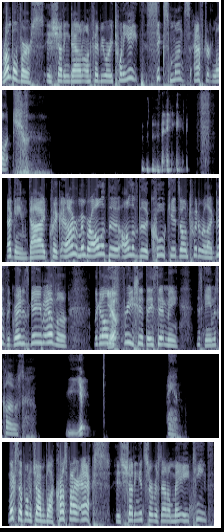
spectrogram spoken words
Rumbleverse is shutting down on February 28th, six months after launch. That game died quick, and I remember all of the all of the cool kids on Twitter were like, "This is the greatest game ever! Look at all Yep. this free shit they sent me. This game is closed." Yep. Man. Next up on the chopping block, Crossfire X is shutting its servers down on May 18th.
